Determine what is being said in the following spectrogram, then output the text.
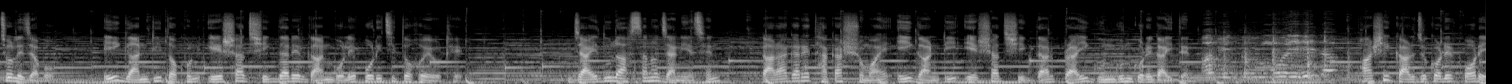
চলে যাব। এই গানটি তখন এরশাদ শিকদারের গান বলে পরিচিত হয়ে ওঠে। জাইদুল আহসানও জানিয়েছেন কারাগারে থাকার সময় এই গানটি এরশাদ শিকদার প্রায়ই গুনগুন করে গাইতেন। ফাঁসি কার্যকরের পরে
